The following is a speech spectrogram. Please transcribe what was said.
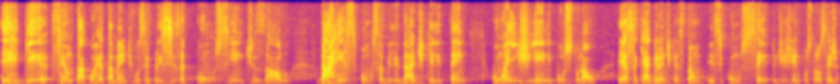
é, erguer, sentar corretamente. Você precisa conscientizá-lo da responsabilidade que ele tem com a higiene postural. Essa que é a grande questão, esse conceito de higiene postural, ou seja,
